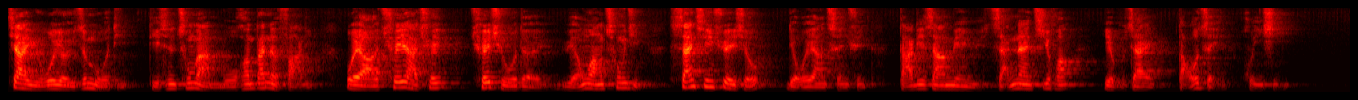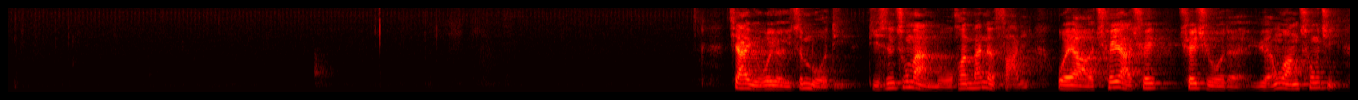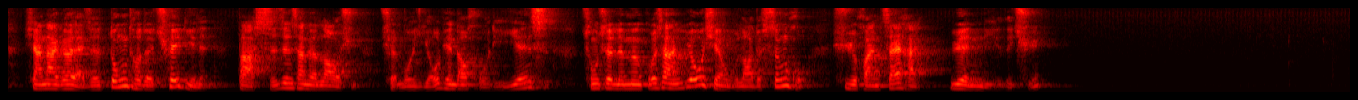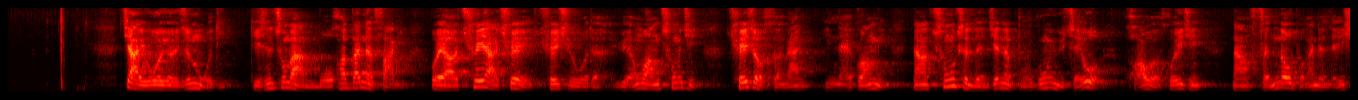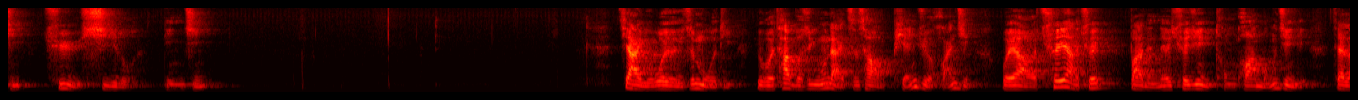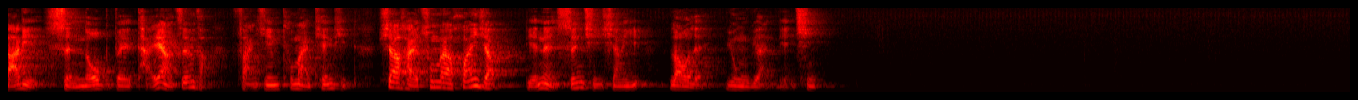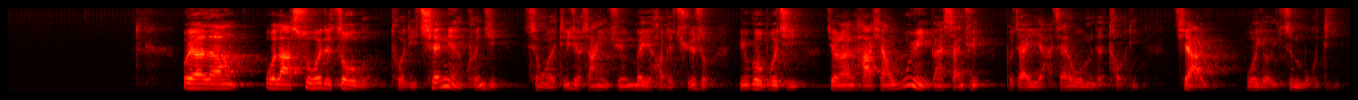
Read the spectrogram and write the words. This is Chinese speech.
假如我有一只魔笛，笛声充满魔幻般的法力，我要吹呀吹，吹去我的愿望憧憬。山清水秀，牛羊成群，大地上免于战乱饥荒，也不再盗贼横行。假如我有一只魔笛，笛声充满魔幻般的法力，我要吹呀吹，吹去我的愿望憧憬，像那个来自东头的吹笛人，把市镇上的老鼠全部诱骗到河里淹死，从此人们过上悠闲无劳的生活，虚幻灾害远离而去。假如我有一只魔笛，笛声充满魔幻般的法力，我要吹呀吹，吹去我的愿望憧憬。吹走黑暗，迎来光明，让充斥人间的不公与罪恶化为灰烬，让愤怒不安的内心趋于喜乐宁静。假如我有一只魔笛，如果它不是用来制造骗局幻境，我要吹呀吹，把人类吹进童话梦境里，在那里，神鹿不被太阳蒸发，繁星铺满天庭，小孩充满欢笑，恋人深情相依，老人永远年轻。我要让我那所谓的祖国脱离千年困境，成为地球上一处美好的去所。如果不急，就让它像乌云一般散去，不再压在我们的头顶。假如我有一只魔笛。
